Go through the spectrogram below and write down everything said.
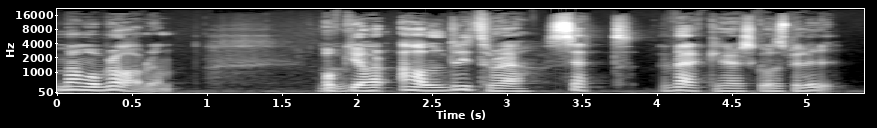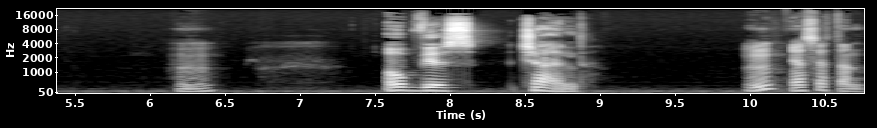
man mår bra av den. Och Mm. jag har aldrig, tror jag, sett verkligare skådespeleri. Mm. Obvious Child. Mm, jag har sett den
